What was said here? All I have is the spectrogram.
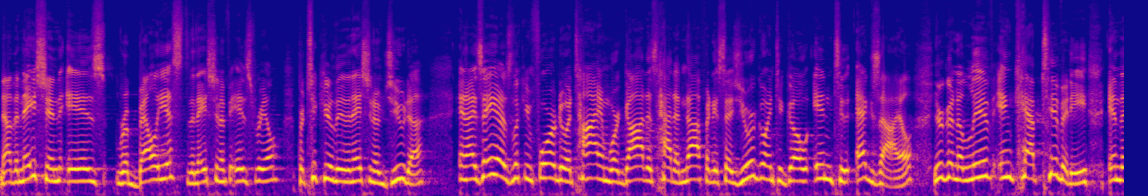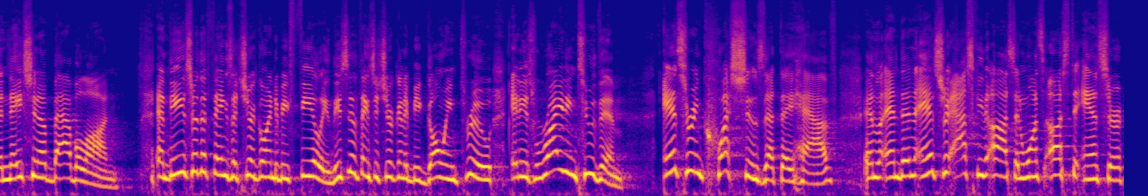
Now, the nation is rebellious, the nation of Israel, particularly the nation of Judah. And Isaiah is looking forward to a time where God has had enough, and he says, You're going to go into exile. You're going to live in captivity in the nation of Babylon. And these are the things that you're going to be feeling. These are the things that you're going to be going through. And he's writing to them. answering questions that they have, and, and then answer, asking us and wants us to answer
